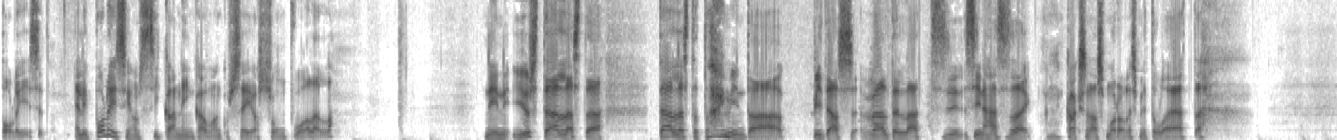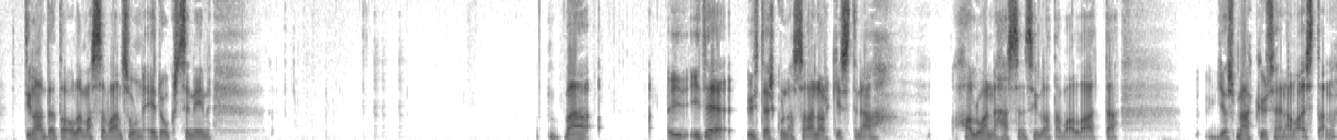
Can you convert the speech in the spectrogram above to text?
poliisit. Eli poliisi on sika niin kauan kuin se ei ole sun puolella. Niin just tällaista, tällaista toimintaa pitäisi vältellä, että siinähän se kaksinaismoralismi tulee, että tilanteet on olemassa vain sun eduksi, niin mä itse yhteiskunnassa anarkistina haluan nähdä sen sillä tavalla, että jos mä kyseenalaistan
